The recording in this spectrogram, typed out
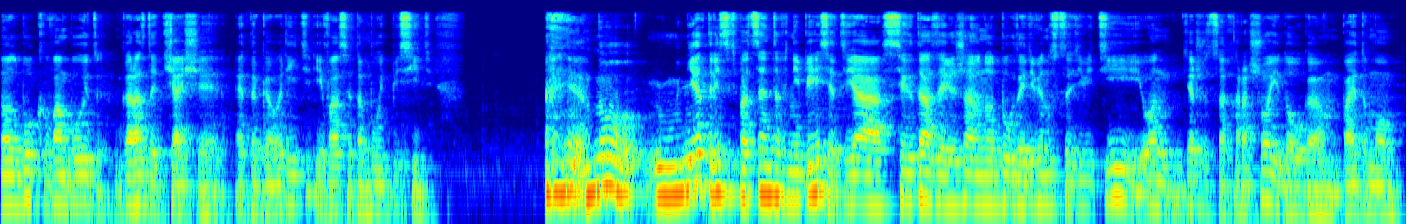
ноутбук вам будет гораздо чаще это говорить, и вас это будет бесить. Ну, мне 30% не бесит, я всегда заряжаю ноутбук до 99, и он держится хорошо и долго, поэтому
